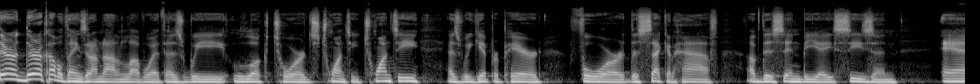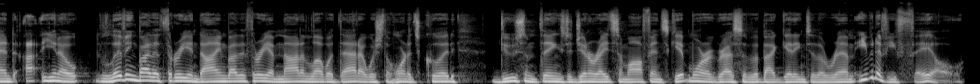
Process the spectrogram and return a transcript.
there, there are a couple things that I'm not in love with as we look towards 2020, as we get prepared for the second half of this NBA season. And, uh, you know, living by the three and dying by the three, I'm not in love with that. I wish the Hornets could do some things to generate some offense, get more aggressive about getting to the rim, even if you fail.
